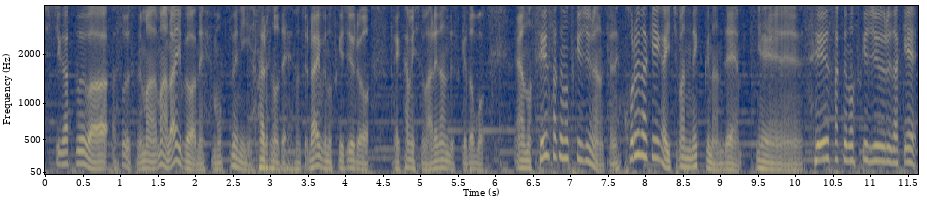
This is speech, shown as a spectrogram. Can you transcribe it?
7月は、そうですね、まあまあライブはね、もう常に あるので、もちろんライブのスケジュールを、えー、加味してもあれなんですけども、あの、制作のスケジュールなんですよね。これだけが一番ネックなんで、え、制作のスケジュールだけ、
